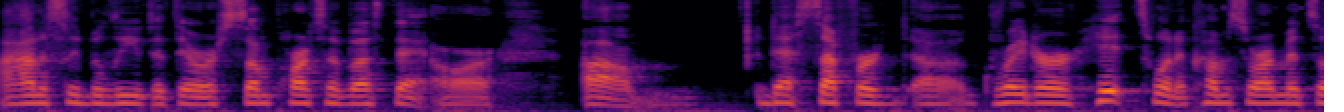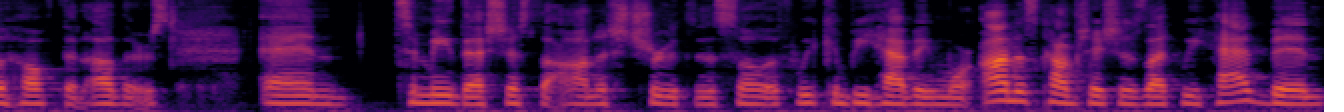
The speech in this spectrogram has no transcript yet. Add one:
I honestly believe that there are some parts of us that are, um, that suffered uh, greater hits when it comes to our mental health than others. And to me, that's just the honest truth. And so, if we can be having more honest conversations like we had been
